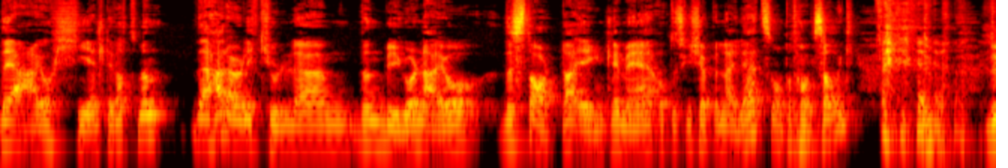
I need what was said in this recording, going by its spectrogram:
Det er jo helt rått. Men det her er jo litt kul. eh, Den bygården er jo Det starta egentlig med at du skulle kjøpe en leilighet som var på tvangssalg. Du, du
